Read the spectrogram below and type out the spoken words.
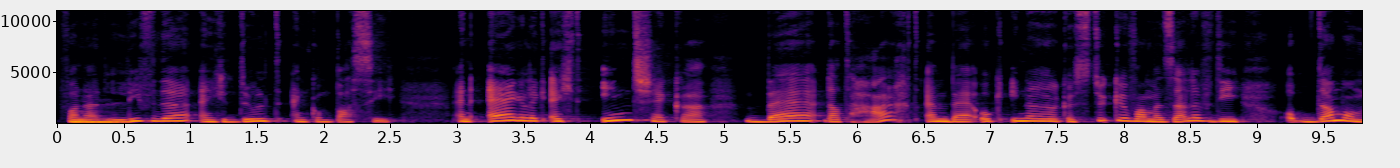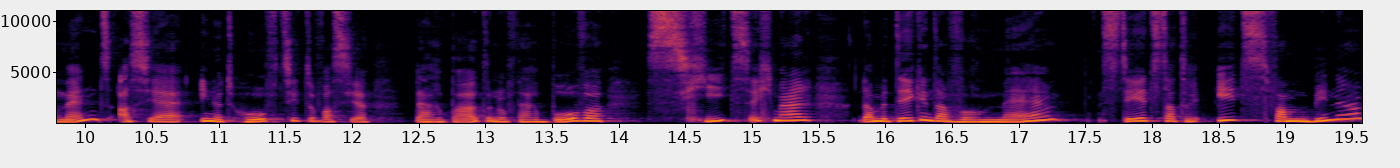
vanuit liefde en geduld en compassie. En eigenlijk echt inchecken bij dat hart en bij ook innerlijke stukken van mezelf die op dat moment, als jij in het hoofd zit of als je daar buiten of daarboven schiet, zeg maar, dan betekent dat voor mij steeds dat er iets van binnen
